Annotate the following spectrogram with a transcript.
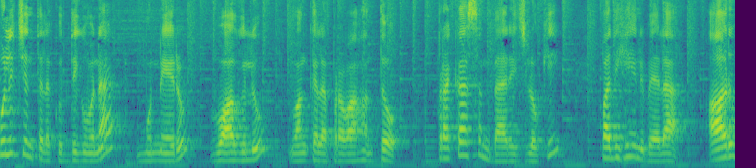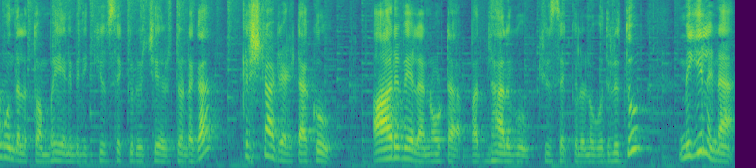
పులిచింతలకు దిగువన మున్నేరు వాగులు వంకల ప్రవాహంతో ప్రకాశం బ్యారేజ్లోకి పదిహేను వేల ఆరు వందల తొంభై ఎనిమిది క్యూసెక్కులు చేరుతుండగా కృష్ణా డెల్టాకు ఆరు వేల నూట పద్నాలుగు క్యూసెక్కులను వదులుతూ మిగిలిన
